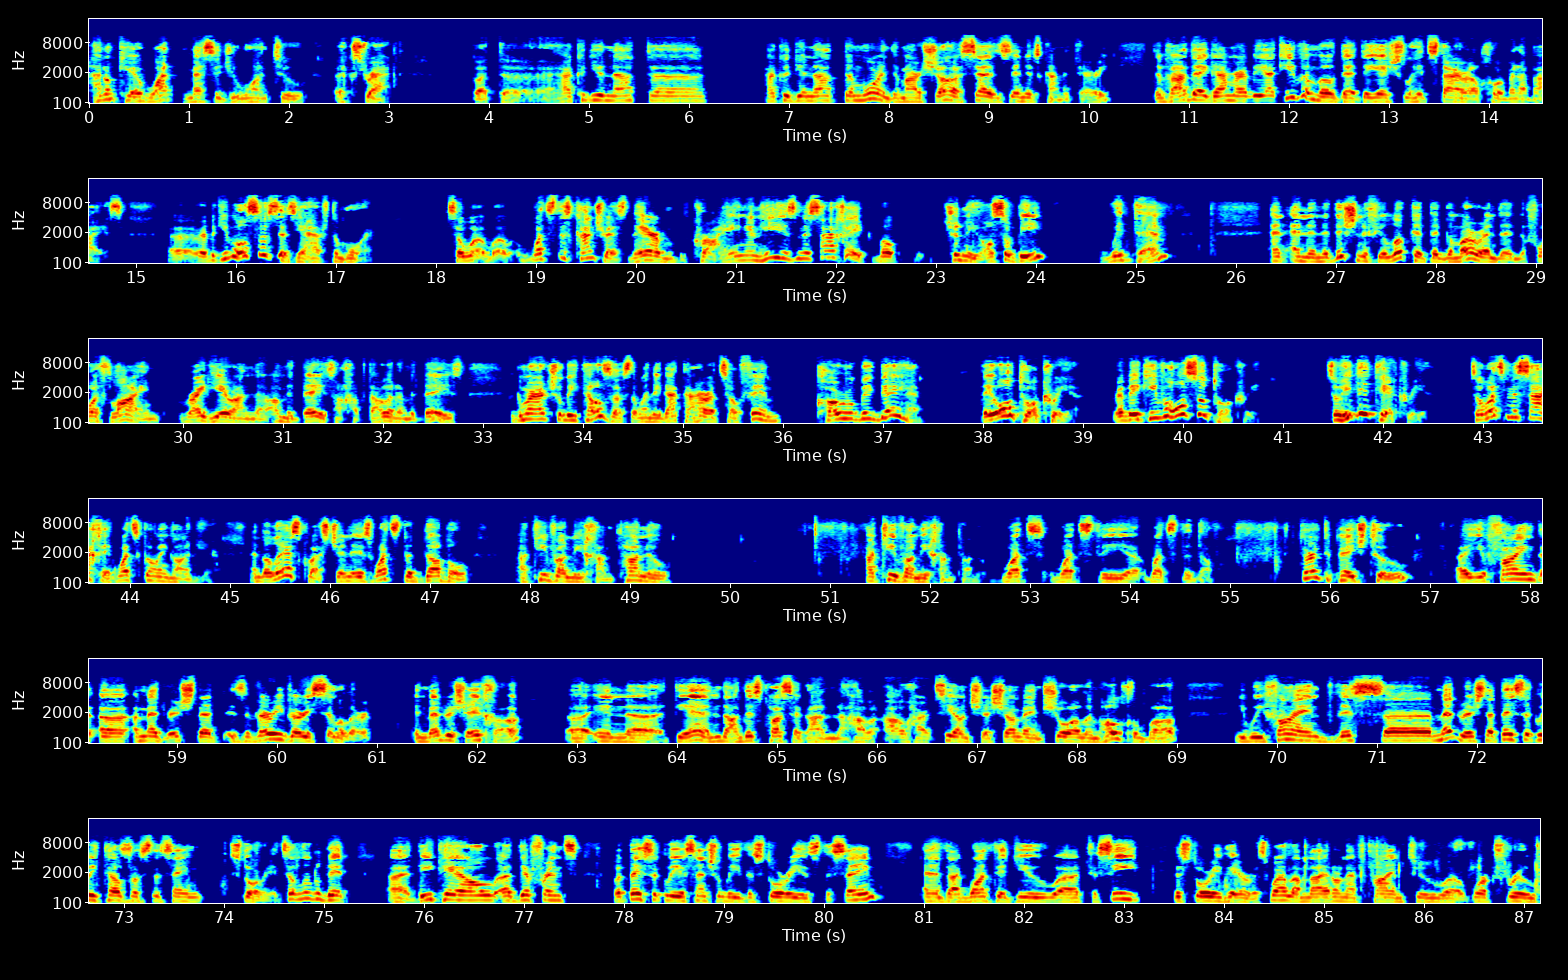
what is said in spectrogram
I don't care what message you want to extract, but uh, how could you not? How could you not mourn? The Maharsha says in his commentary, "The Vade Gam Rabbi Akiva moded deyesh lehitztar al chorban abayis." Uh, Rabbi Akiva also says you have to mourn. So what's this contrast? They're crying and he is misachik. Well, shouldn't he also be with them? And, and in addition, if you look at the Gemara in the, in the fourth line, right here on the Amid Beis, on Chavdalat Amid Beis, the Gemara actually tells us that when they got to Harat Sofim, Koru Bigdehem, they all taught Kriya. Rabbi Akiva also taught Kriya. So he did tear Kriya. So what's Misachik? What's going on here? And the last question is, what's the double Akiva Nichamtanu? Akiva Nichamtanu. What's what's the uh, what's the double? Turn to page two. Uh, you find uh, a medrash that is very very similar in Medrash Echa. Uh, in uh, the end, on this pasuk on Al Sheshamem Shoalim Holchuba, we find this uh, medrash that basically tells us the same story. It's a little bit uh, detail uh, difference, but basically, essentially, the story is the same. And I wanted you uh, to see the story there as well. I'm not, I don't have time to uh, work through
